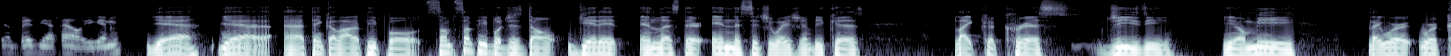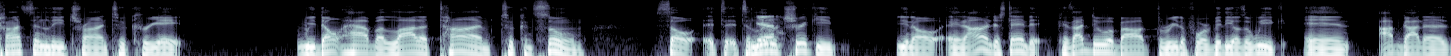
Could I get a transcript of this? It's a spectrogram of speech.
they're busy as hell. You get me? Yeah, yeah. And I think a lot of people, some some people just don't get it unless they're in the situation because, like Chris, Jeezy, you know me, like we're we're constantly trying to create. We don't have a lot of time to consume, so it's it's a little tricky, you know. And I understand it because I do about three to four videos a week, and I've got to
